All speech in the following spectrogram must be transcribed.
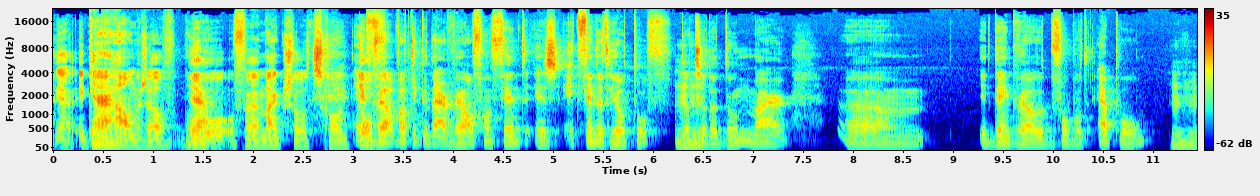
ja, ik herhaal mezelf. Google Ja. of eh, Microsoft is gewoon Even tof. wel, wat ik daar wel van vind, is... Ik vind het heel tof Mhm. dat ze dat doen, maar... ehm, ik denk wel dat bijvoorbeeld Apple... Mhm.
